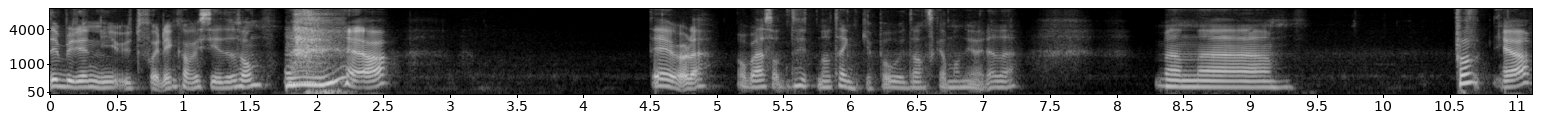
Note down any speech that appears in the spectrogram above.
Det blir en ny utfordring, kan vi si det sånn? ja. Det gjør det. Nå ble jeg sånn sittende og tenke på hvordan skal man gjøre det. Men eh, For, ja,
